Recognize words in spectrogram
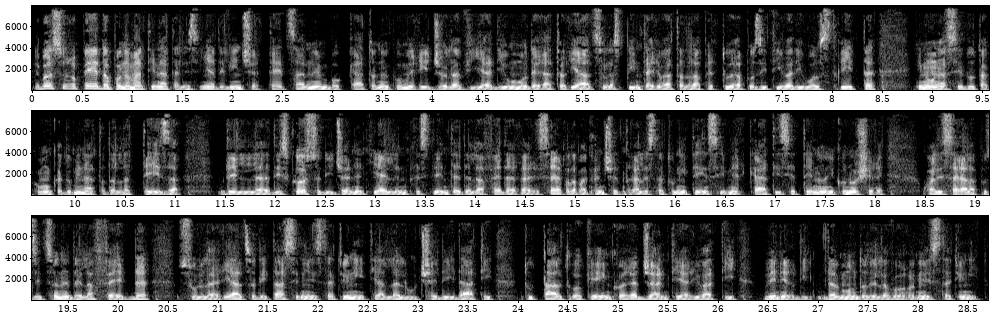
Le borse europee, dopo una mattinata all'insegna dell'incertezza, hanno imboccato nel pomeriggio la via di un moderato rialzo. La spinta è arrivata dall'apertura positiva di Wall Street, in una seduta comunque dominata dall'attesa del discorso di Janet Yellen, presidente della Federal Reserve, la banca centrale statunitense. I mercati si attendono di conoscere quale sarà la posizione della Fed sul rialzo dei tassi negli Stati Uniti alla luce dei dati tutt'altro che incoraggianti arrivati venerdì dal mondo del lavoro negli Stati Uniti.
